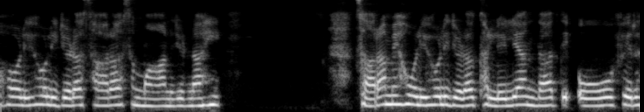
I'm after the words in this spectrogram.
ਹੌਲੀ ਹੌਲੀ ਜਿਹੜਾ ਸਾਰਾ ਸਮਾਨ ਜਿਹੜਾ ਸੀ ਸਾਰਾ ਮੈਂ ਹੌਲੀ ਹੌਲੀ ਜਿਹੜਾ ਥੱਲੇ ਲਿਆਂਦਾ ਤੇ ਉਹ ਫਿਰ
